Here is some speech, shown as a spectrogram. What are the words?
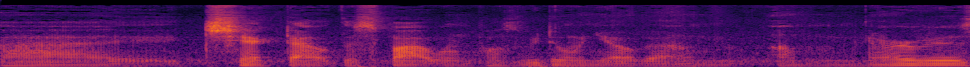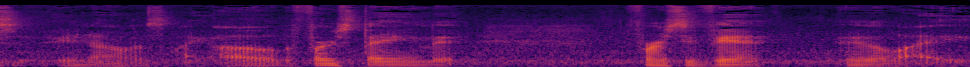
I checked out the spot where I'm supposed to be doing yoga. I'm I'm nervous, you know. It's like oh, the first thing that first event is like,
